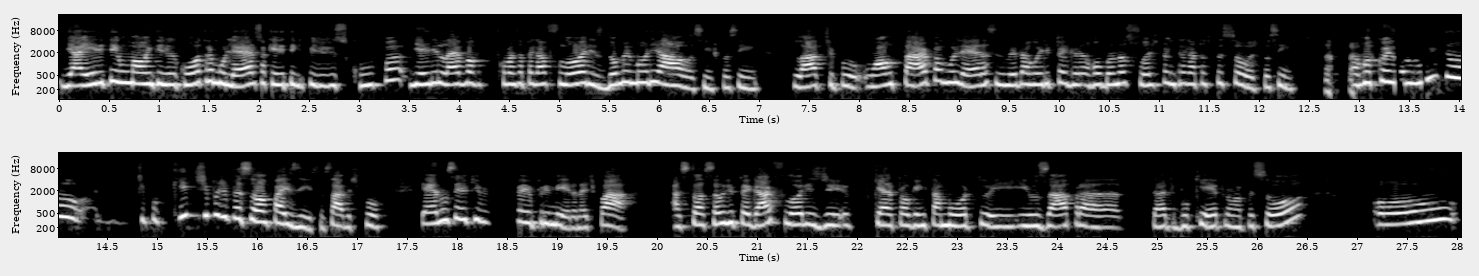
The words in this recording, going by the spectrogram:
E aí ele tem um mal entendido com outra mulher, só que ele tem que pedir desculpa, e aí ele leva, começa a pegar flores do memorial, assim, tipo assim, lá, tipo, um altar para mulher, assim, no meio da rua, ele pegando, roubando as flores para entregar para as pessoas. Tipo assim, é uma coisa muito. Tipo, que tipo de pessoa faz isso, sabe? Tipo, e aí eu não sei o que veio primeiro, né? Tipo, ah, a situação de pegar flores de que era para alguém que tá morto e, e usar para dar de buquê para uma pessoa, ou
